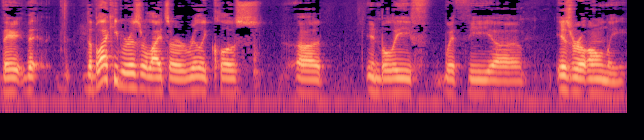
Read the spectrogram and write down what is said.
they the, the Black Hebrew Israelites are really close uh, in belief with the uh, Israel only.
